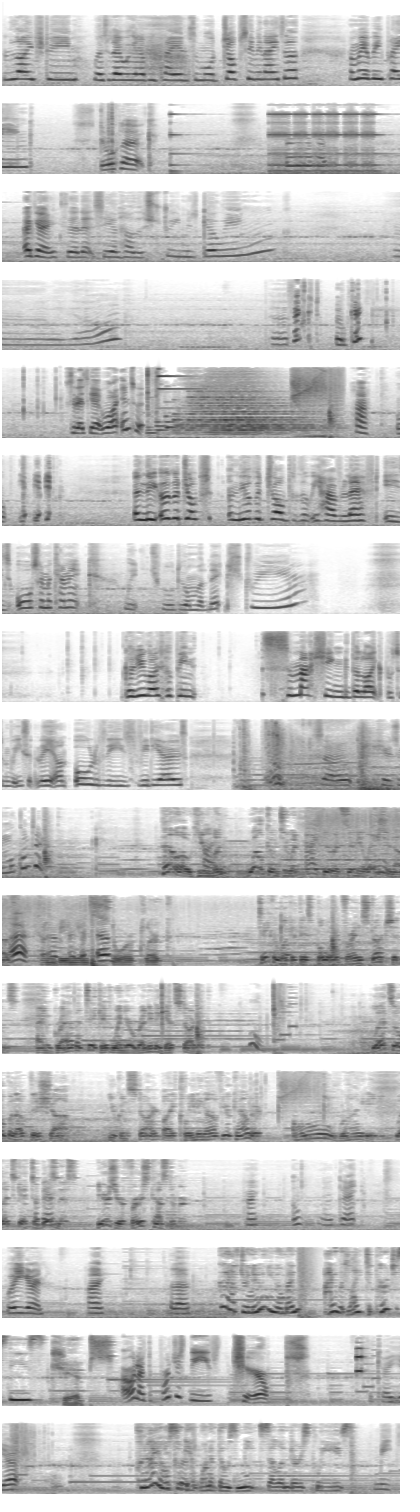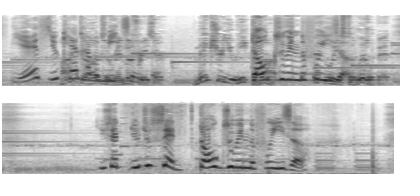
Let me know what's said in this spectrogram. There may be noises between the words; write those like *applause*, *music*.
live stream where today we're going to be playing some more Job Simulator and we'll be playing Store Clerk. Okay, so let's see on how the stream is going. There we go. Perfect. Okay. So let's get right into it. Huh. Oh, yep, yep, yep. And the other jobs and the other job that we have left is auto mechanic, which we'll do on the next stream. Because you guys have been smashing the like button recently on all of these videos. So here's some more content. Hello, human. Welcome to an accurate simulation of Uh, convenience uh, um, store clerk. Take a look at this board for instructions and grab a ticket when you're ready to get started. Ooh. Let's open up this shop. You can start by cleaning off your counter. Alrighty, let's get to Okay. business. Here's your first customer. Hi. Oh, okay. Where are you going? Hi. Hello. Good afternoon, human. I would like to purchase these. Chips. I would like to purchase these chips. Okay, yeah. Could I also could. get one of those meat cylinders, please? Meat. Yes, you Hot can have a dogs are meat in the cylinder. freezer. Make sure you heat Dogs them up, are in the At least a little bit. You said you just said dogs are in the freezer.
